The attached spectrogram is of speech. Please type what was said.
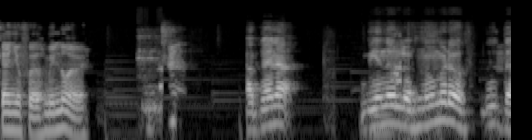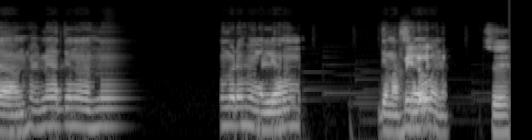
¿Qué año fue? ¿2009? Apenas viendo los números, puta, Ángel Mena tiene unos números en el León demasiado buenos. Sí.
